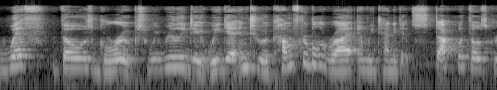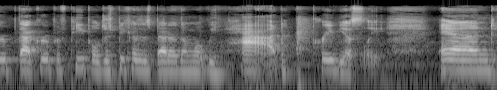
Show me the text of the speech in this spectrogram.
with those groups. We really do. We get into a comfortable rut and we tend to get stuck with those group that group of people just because it's better than what we had previously. And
